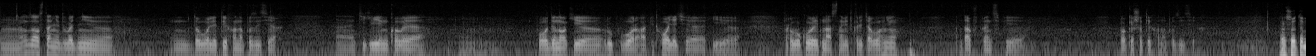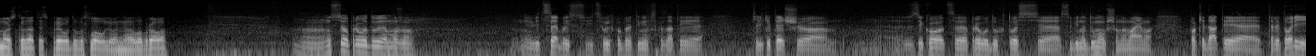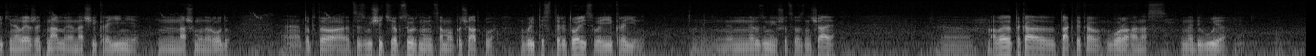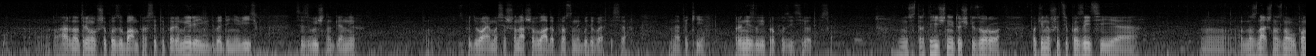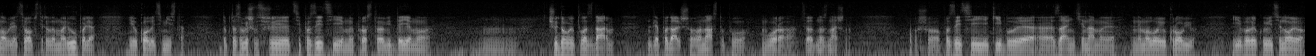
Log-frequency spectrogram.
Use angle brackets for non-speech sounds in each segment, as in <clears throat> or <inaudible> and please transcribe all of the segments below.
Ну, за останні два дні е, доволі тихо на позиціях. Е, Тільки інколи поодинокі е, групи ворога підходять і провокують нас на відкриття вогню. А так, в принципі, поки що тихо на позиціях. А що ти можеш сказати з приводу висловлювання Лаврова? Ну, з цього приводу я можу від себе і від своїх побратимів сказати тільки те, що е, з якого це приводу хтось е, собі надумав, що ми маємо покидати території, які належать нам, е, нашій країні, нашому народу. Тобто це звучить абсурдно від самого початку вийти з території своєї країни. Не, розумію, що це означає. Але така тактика ворога нас не дивує. Е, Гарно отримавши по зубам просити перемир'я і відведення військ. Це звично для них. Сподіваємося, що наша влада просто не буде вестися на такі принизливі пропозиції. От і все. Ну, з стратегічної точки зору, покинувши ці позиції, е, однозначно знову поновляться обстріли Маріуполя і околиць міста. Тобто, залишивши ці позиції, ми просто віддаємо чудовий плацдарм для подальшого наступу ворога. Це однозначно. Тому що позиції, які були е, зайняті нами немалою кров'ю і великою ціною,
